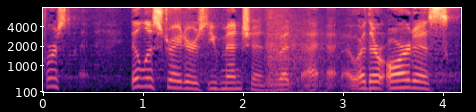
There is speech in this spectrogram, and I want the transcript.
first illustrators you mentioned, but uh, are there artists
